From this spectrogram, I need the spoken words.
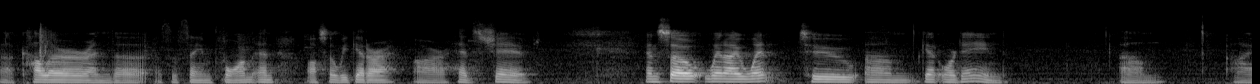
uh, color and the, the same form, and also we get our, our heads shaved. And so when I went to um, get ordained, um, I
